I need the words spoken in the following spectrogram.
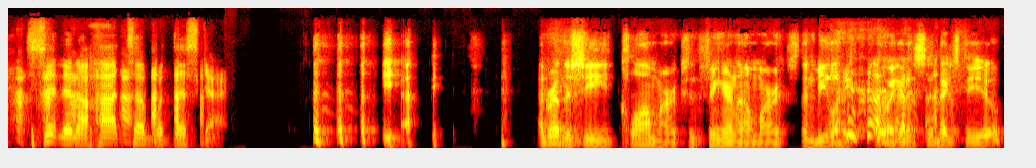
sitting in a hot tub with this guy. yeah i'd rather see claw marks and fingernail marks than be like oh i gotta sit next to you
